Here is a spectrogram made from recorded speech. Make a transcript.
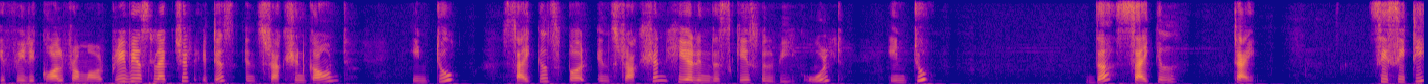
if we recall from our previous lecture it is instruction count into cycles per instruction here in this case will be old into the cycle time CCT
